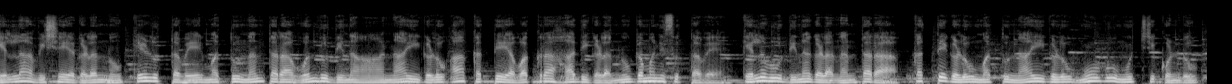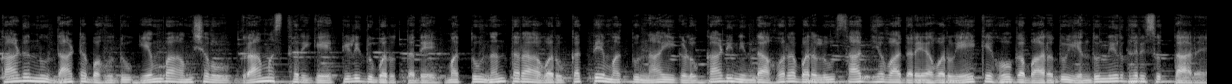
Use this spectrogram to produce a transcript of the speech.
ಎಲ್ಲ ವಿಷಯಗಳನ್ನು ಕೇಳುತ್ತವೆ ಮತ್ತು ನಂತರ ಒಂದು ದಿನ ಆ ನಾಯಿಗಳು ಆ ಕತ್ತೆಯ ವಕ್ರ ಹಾದಿಗಳನ್ನು ಗಮನಿಸುತ್ತವೆ. ಕೆಲವು ದಿನಗಳ ನಂತರ ಕತ್ತೆಗಳು ಮತ್ತು ನಾಯಿಗಳು ಮೂಗು ಮುಚ್ಚಿಕೊಂಡು ಕಾಡನ್ನು ದಾಟಬಹುದು ಎಂಬ ಅಂಶವು ಗ್ರಾಮಸ್ಥರಿಗೆ ತಿಳಿದುಬರುತ್ತದೆ ಮತ್ತು ನಂತರ ಅವರು ಕತ್ತೆ ಮತ್ತು ನಾಯಿಗಳು ಕಾಡಿನಿಂದ ಹೊರಬರಲು ಸಾಧ್ಯವಾದರೆ ಅವರು ಏಕೆ ಹೋಗಬಾರದು ಎಂದು ನಿರ್ಧರಿಸುತ್ತಾರೆ.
